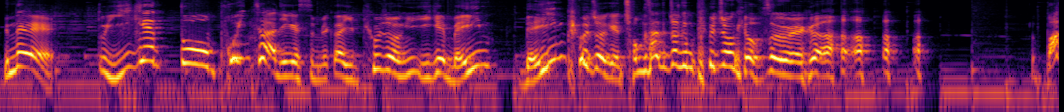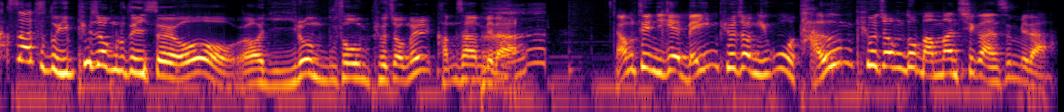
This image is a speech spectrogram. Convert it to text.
근데 또 이게 또 포인트 아니겠습니까? 이 표정이 이게 메인 메인 표정이에요. 정상적인 표정이 없어요, 얘가. 박스 아트도 이 표정으로 돼 있어요. 야, 이런 무서운 표정을 감사합니다. 아무튼 이게 메인 표정이고 다음 표정도 만만치가 않습니다.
